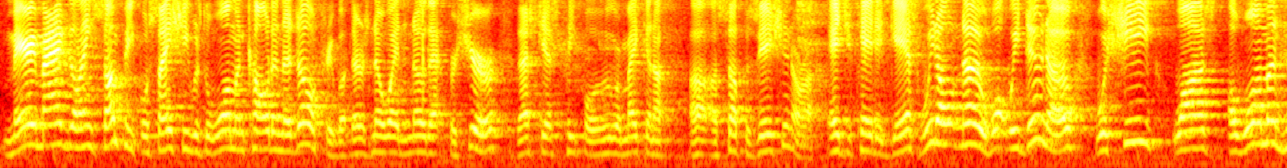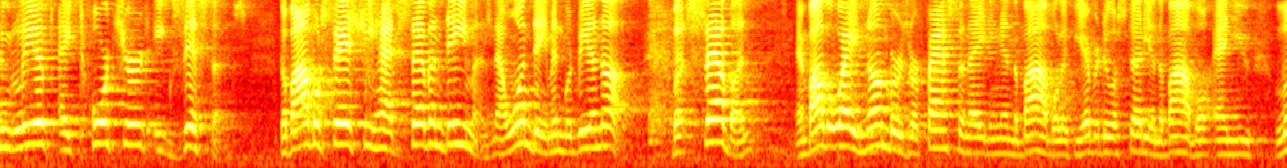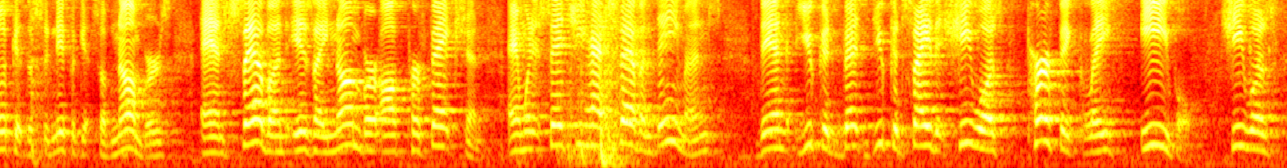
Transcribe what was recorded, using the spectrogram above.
Mary Magdalene, some people say she was the woman caught in adultery, but there's no way to know that for sure. That's just people who are making a, a, a supposition or an educated guess. We don't know. What we do know was she was a woman who lived a tortured existence. The Bible says she had seven demons. Now, one demon would be enough, but seven and by the way, numbers are fascinating in the Bible. If you ever do a study in the Bible and you look at the significance of numbers, and seven is a number of perfection. And when it said she had seven demons, then you could bet, you could say that she was perfectly evil. She was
